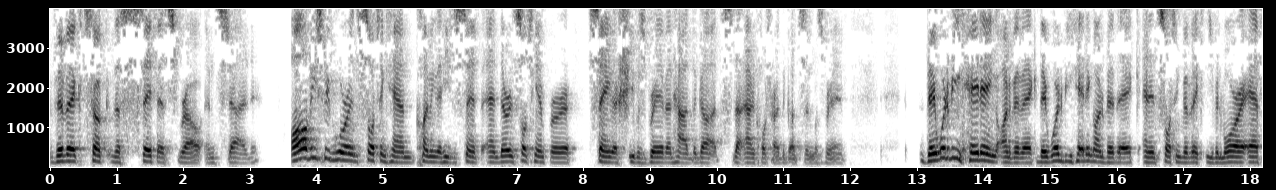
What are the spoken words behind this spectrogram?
Vivek took the safest route instead. All these people who are insulting him, claiming that he's a simp, and they're insulting him for saying that she was brave and had the guts, that Ann Coulter had the guts and was brave they would be hating on Vivek. They would be hating on Vivek and insulting Vivek even more if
